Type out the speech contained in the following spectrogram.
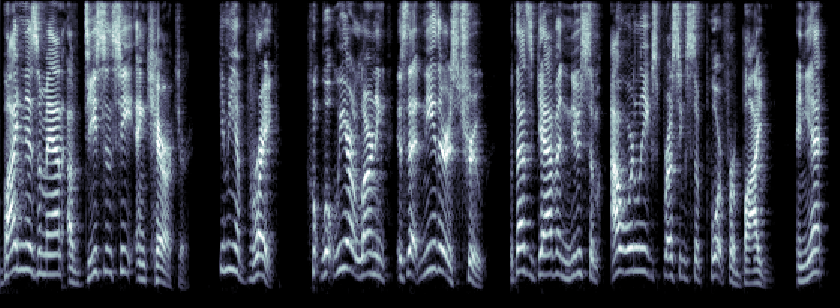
Biden is a man of decency and character. Give me a break. What we are learning is that neither is true, but that's Gavin Newsom outwardly expressing support for Biden. And yet,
